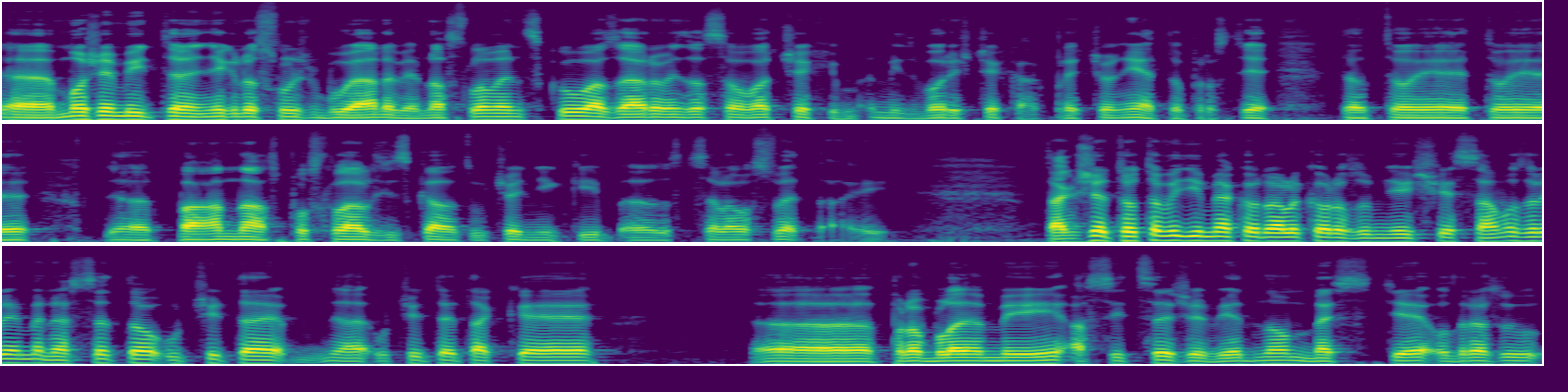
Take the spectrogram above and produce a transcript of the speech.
Eh, může mít eh, někdo službu, já nevím, na Slovensku a zároveň zasahovat Čechy, mít zbory v Čechách. Proč ne? To prostě, to, to je, to je, eh, pán nás poslal získat učeníky z celého světa. Hej. Takže toto vidím jako daleko rozumnější. Samozřejmě nese to určité, určité také e, problémy a sice, že v jednom městě odrazu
